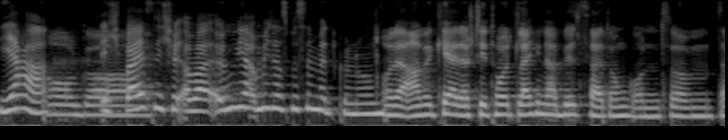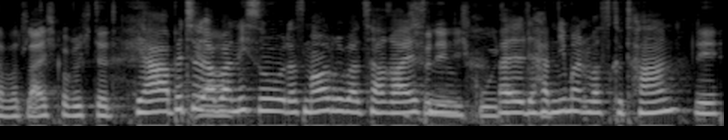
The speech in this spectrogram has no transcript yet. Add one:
Ja. Oh Gott. Ich weiß nicht, aber irgendwie hat mich das ein bisschen mitgenommen. Oh, der arme Kerl, der steht heute gleich in der Bildzeitung und ähm, da wird gleich berichtet. Ja, bitte Ja. aber nicht so das Maul drüber zerreißen. Ich finde ihn nicht gut. Weil der hat niemandem was getan. Nee,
